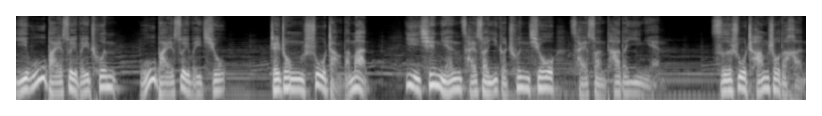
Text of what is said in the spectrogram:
以五百岁为春，五百岁为秋。这种树长得慢，一千年才算一个春秋，才算它的一年。此树长寿的很，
